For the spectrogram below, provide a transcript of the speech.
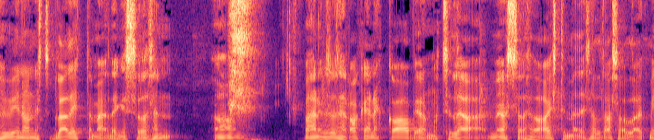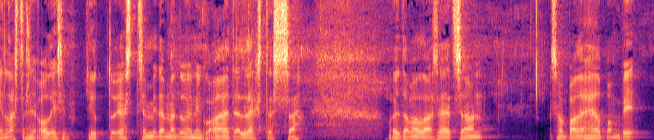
hyvin onnistut välittämään jotenkin sellaisen um, vähän niin kuin sellaisen rakennekaavion, mutta sillä myös sellaisella aistimellisellä tasolla, että millaista se olisi juttu. Ja sitten se, mitä mä tulin niin ajatelleeksi tässä, oli tavallaan se, että se on se on paljon helpompi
